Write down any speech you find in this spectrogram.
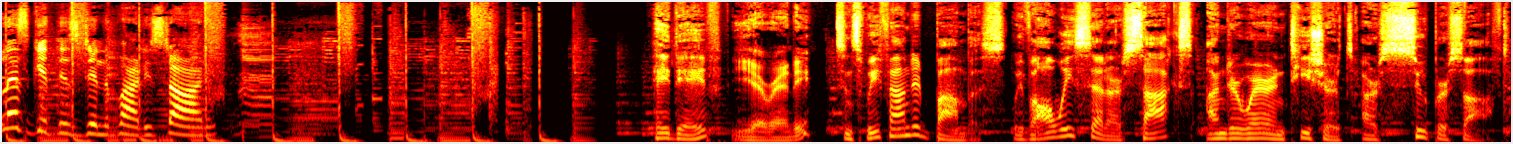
Let's get this dinner party started. Hey, Dave. Yeah, Randy. Since we founded Bombas, we've always said our socks, underwear, and t shirts are super soft.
